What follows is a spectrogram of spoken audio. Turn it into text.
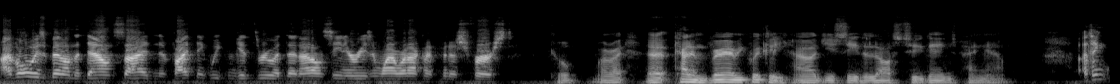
I've always been on the downside, and if I think we can get through it, then I don't see any reason why we're not going to finish first. Cool. All right, uh, Callum, very quickly, how do you see the last two games panning out? I think,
